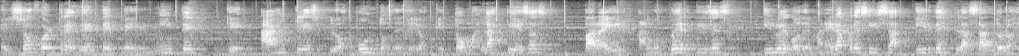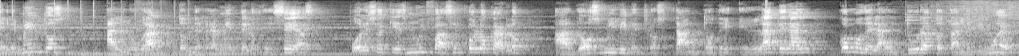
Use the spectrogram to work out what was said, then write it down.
El software 3D te permite que ancles los puntos desde los que tomas las piezas para ir a los vértices y luego de manera precisa ir desplazando los elementos al lugar donde realmente los deseas. Por eso aquí es muy fácil colocarlo a 2 milímetros tanto del lateral como de la altura total de mi mueble.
